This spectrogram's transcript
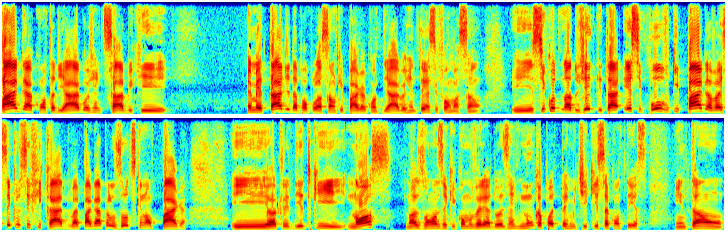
paga a conta de água, a gente sabe que é metade da população que paga a conta de água, a gente tem essa informação. E se continuar do jeito que está, esse povo que paga vai ser crucificado, vai pagar pelos outros que não pagam. E eu acredito que nós, nós 11 aqui como vereadores, a gente nunca pode permitir que isso aconteça. Então,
